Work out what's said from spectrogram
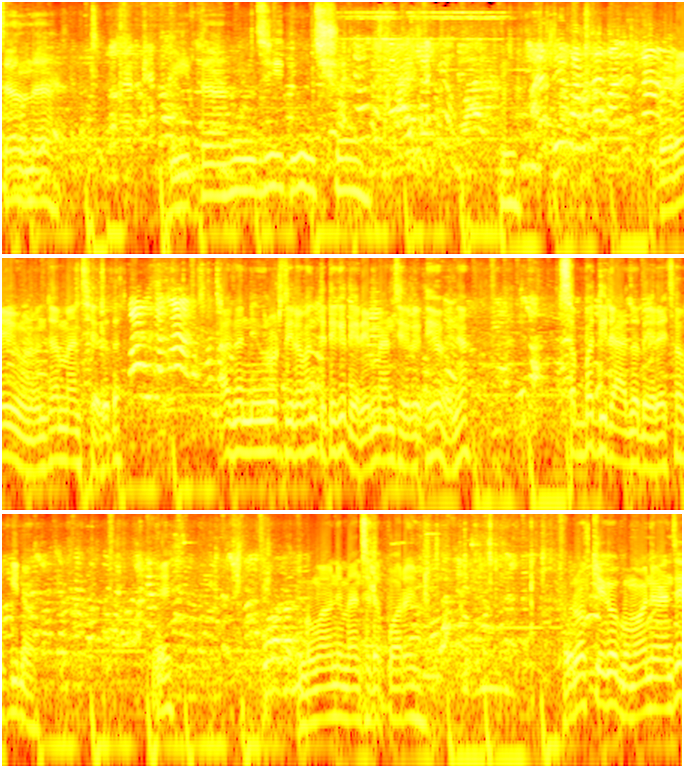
चल्दा धेरै हुनुहुन्छ मान्छेहरू त। आज न्यु रोडतिर पनि त्यतिकै धेरै मान्छेहरू थियो होइन। सबैतिर आज धेरै छ किन? ए घुमाउने मान्छे त पऱ्यो रोकिएको घुमाउने मान्छे?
